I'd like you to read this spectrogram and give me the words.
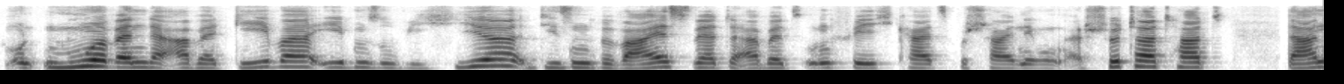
Und nur wenn der Arbeitgeber ebenso wie hier diesen Beweiswert der Arbeitsunfähigkeitsbescheinigung erschüttert hat, dann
